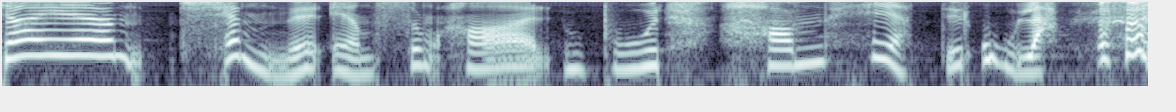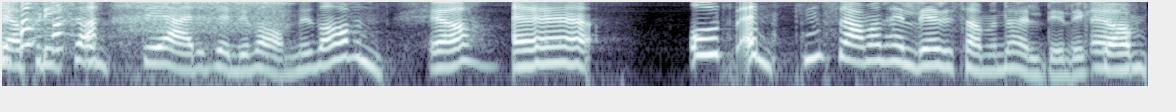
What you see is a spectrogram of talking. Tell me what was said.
jeg eh, kjenner en som har bord. Han heter Ole. Ja, for Det er et veldig vanlig navn. Ja. Eh, og enten så er man heldig, eller så er man uheldig. liksom.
